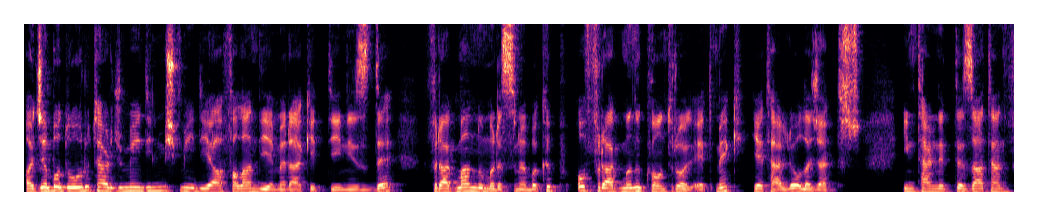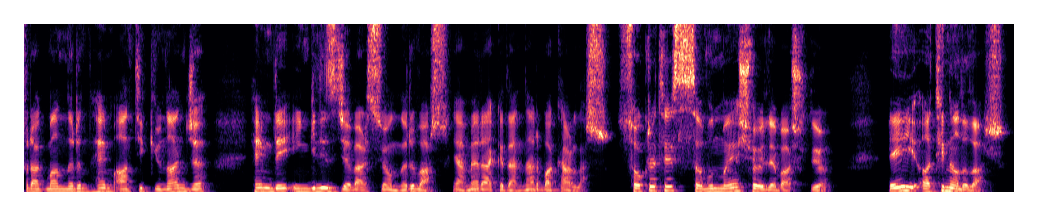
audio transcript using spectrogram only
acaba doğru tercüme edilmiş miydi ya falan diye merak ettiğinizde fragman numarasına bakıp o fragmanı kontrol etmek yeterli olacaktır. İnternette zaten fragmanların hem antik Yunanca hem de İngilizce versiyonları var. Yani merak edenler bakarlar. Sokrates savunmaya şöyle başlıyor. Ey Atinalılar!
